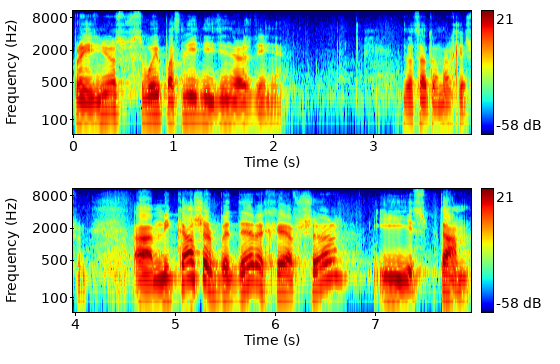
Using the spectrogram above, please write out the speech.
произнес в свой последний день рождения. 20-го Мархешвин. А Микашер Бедера Хевшер и там,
